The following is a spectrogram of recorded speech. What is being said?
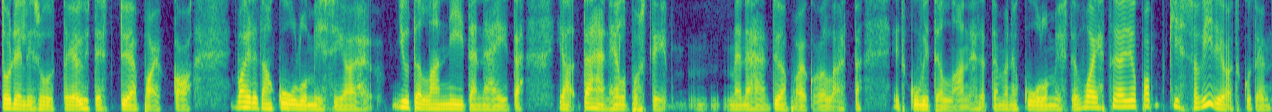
todellisuutta ja yhteistä työpaikkaa. Vaihdetaan kuulumisia, jutellaan niitä näitä ja tähän helposti me nähdään työpaikoilla, että, että kuvitellaan, että tämmöinen kuulumisten vaihtaja jopa kissavideot, kuten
